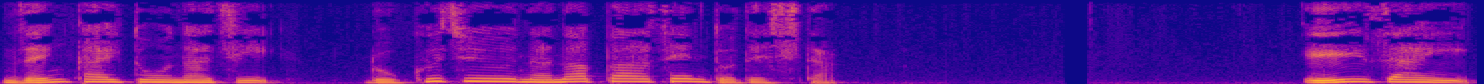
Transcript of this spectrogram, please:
前回と同じ67%でした。エーザイ、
